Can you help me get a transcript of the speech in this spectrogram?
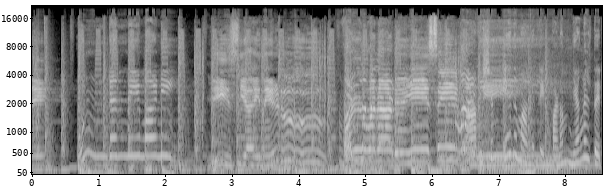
വറി മോനെ ഉണ്ടെന്നീ മണി. ഈസിയായി നേടൂ. വള്ളുവനാട് ഈസി ആവശ്യം ഏതുമാകട്ടെ പണം ഞങ്ങൾ തരും.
